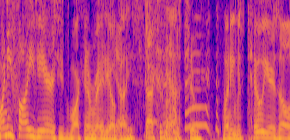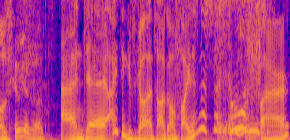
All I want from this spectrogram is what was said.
Twenty-five years he's been working in radio, guys. Started when I was two. when he was two years old, Two years old. and uh, I think it's go, it's all going fine, isn't it? So far.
